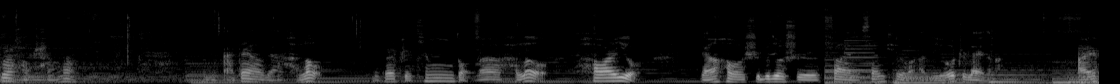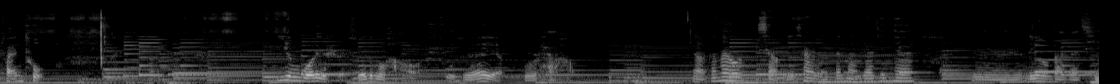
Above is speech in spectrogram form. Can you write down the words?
歌好长啊，嗯 Adele 的 Hello 里边只听懂了 Hello，How are you？然后是不是就是 Fine，Thank you，and you 之类的？I'm fine too。英国历史学的不好，数学也不是太好。啊，刚才我想了一下呢，跟大家今天，嗯，利用大概其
